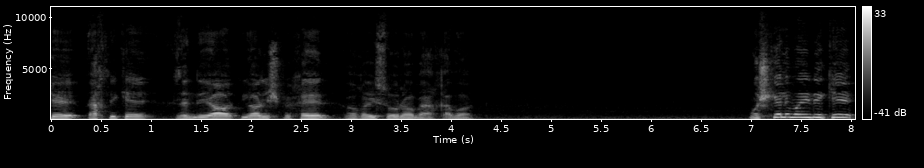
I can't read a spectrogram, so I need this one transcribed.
که وقتی که زنده یاد یادش بخیر آقای سورا و اخوات مشکل ما اینه که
